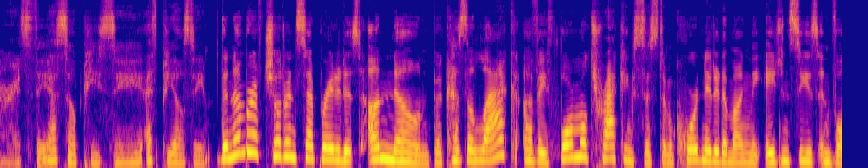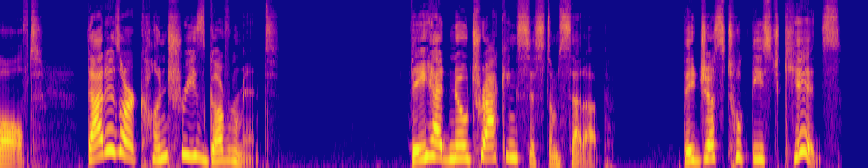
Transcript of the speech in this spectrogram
All right, so the SLPC, SPLC. The number of children separated is unknown because the lack of a formal tracking system coordinated among the agencies involved. That is our country's government. They had no tracking system set up. They just took these kids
